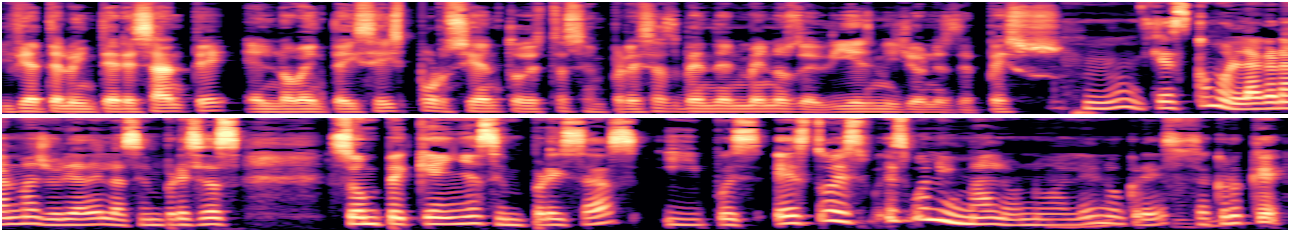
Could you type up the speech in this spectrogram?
Y fíjate lo interesante, el 96% de estas empresas venden menos de 10 millones de pesos. que es como la gran mayoría de las empresas son pequeñas empresas y pues esto es, es bueno y malo, ¿no, Ale? ¿No crees? O sea, creo que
